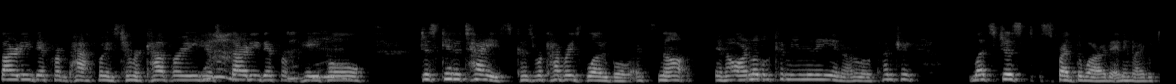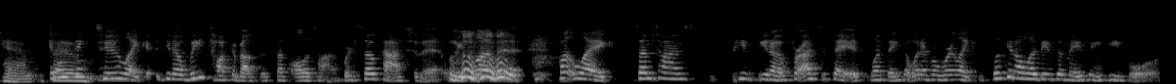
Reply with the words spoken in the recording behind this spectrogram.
30 different pathways to recovery, here's Yeah. 30 different people. Just get a taste because recovery is global. It's not in our little community, in our little country. Let's just spread the word any way we can. So And I think too, like, you know, we talk about this stuff all the time. We're so passionate. We love it. But like sometimes people, you know, for us to say it's one thing, but whenever we're like, look at all of these amazing people,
